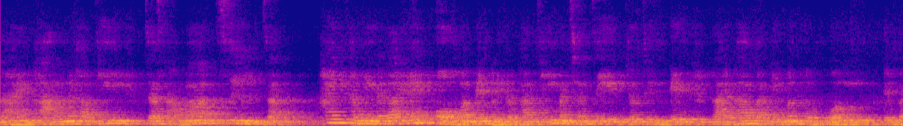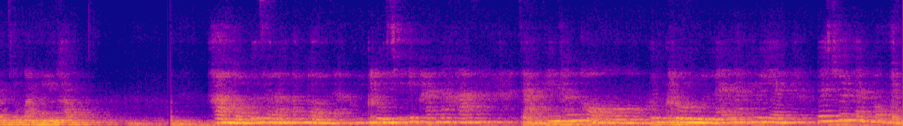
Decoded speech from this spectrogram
หลายครั้งนะครับ ที่จะสามารถสื่อจาก ให้ทำยังไงก็ได้ให้ออกมาเป็นผลิตภัณฑ์ที่มันชัดเจนจนถึงเป็นลายผ้าปาเต็มะเขือพวงเป็นปัจจุบันนี้ครับ ค่ะขอบคุณสำหรับคำตอบจากคุณครูชิติพัฒน์นะคะ จากที่ท่านผอคุณครูและนักเรียนได้ช่วยกันออกแบบ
